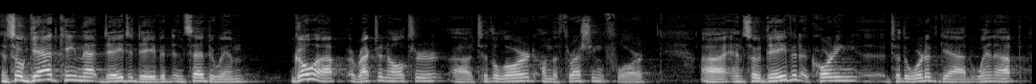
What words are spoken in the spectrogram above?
and so Gad came that day to David and said to him, Go up, erect an altar uh, to the Lord on the threshing floor. Uh, and so David, according uh, to the word of Gad, went up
